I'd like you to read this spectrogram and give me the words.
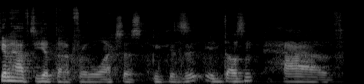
gonna have to get that for the Lexus because it, it doesn't have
